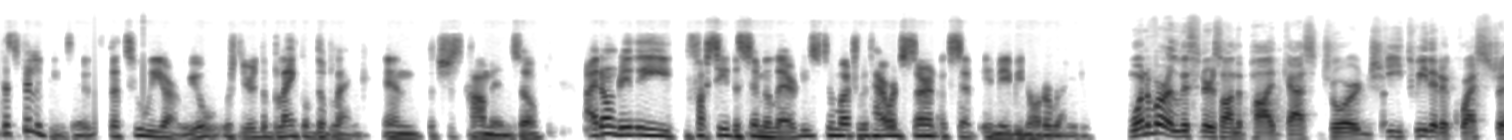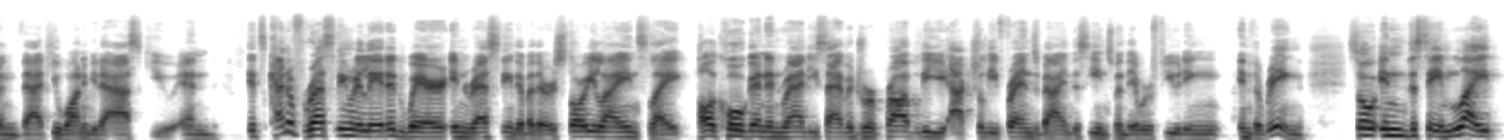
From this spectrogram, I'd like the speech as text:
that's Philippines. Eh? That's who we are. We, you're the blank of the blank, and that's just common. So I don't really see the similarities too much with Howard Stern, except it may be notoriety. One of our listeners on the podcast, George, he tweeted a question that he wanted me to ask you. And it's kind of wrestling related, where in wrestling, there are storylines like Hulk Hogan and Randy Savage were probably actually friends behind the scenes when they were feuding in the ring. So, in the same light,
